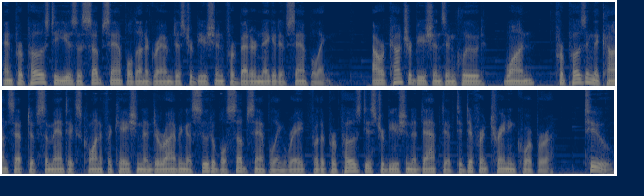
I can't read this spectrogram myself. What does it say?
and propose to use a subsampled unigram distribution for better negative sampling. Our contributions include 1 proposing the concept of semantics quantification and deriving a suitable subsampling rate for the proposed distribution adaptive to different training corpora. 2.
